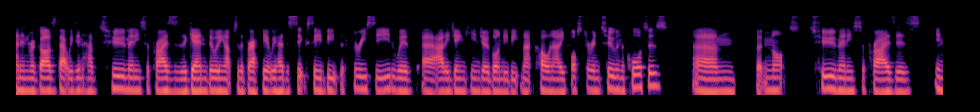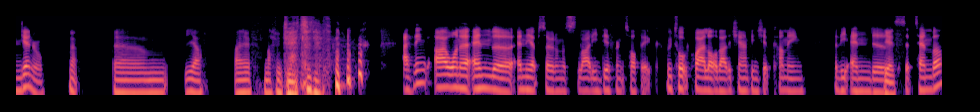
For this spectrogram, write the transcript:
and in regards to that, we didn't have too many surprises again building up to the bracket. We had the six seed beat the three seed with uh, Ali Jenke and Joe Bondi beat Matt Cole and Ali Foster in two in the quarters. Um, but not too many surprises in general. Um, yeah, I have nothing to add to this. I think I want to end the end the episode on a slightly different topic. We talked quite a lot about the championship coming at the end of Yes. September,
